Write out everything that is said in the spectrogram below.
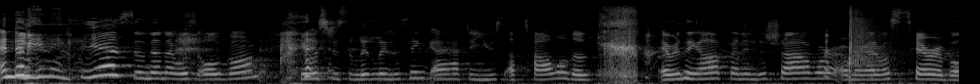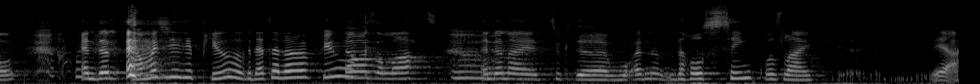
And then Cleaning. yes, and then I was all gone. It was just a little in the sink. I have to use a towel to everything up, and in the shower. Oh my god, it was terrible. And then how much did you puke? That's a lot of puke. that was a lot. And then I took the and then the whole sink was like, uh, yeah,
